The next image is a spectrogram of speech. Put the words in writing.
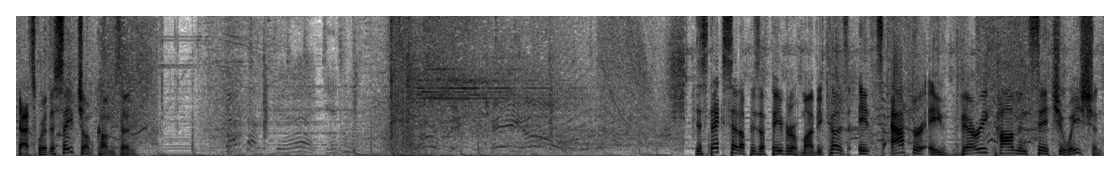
that's where the safe jump comes in. This next setup is a favorite of mine because it's after a very common situation.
